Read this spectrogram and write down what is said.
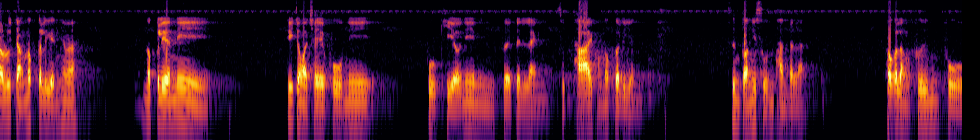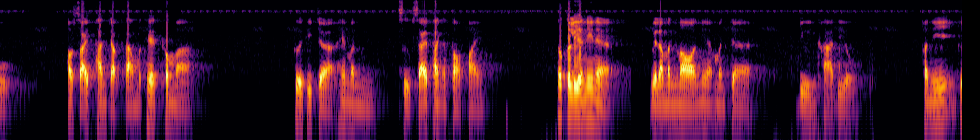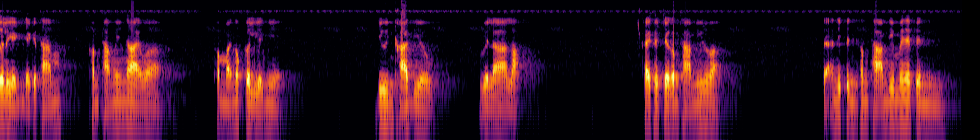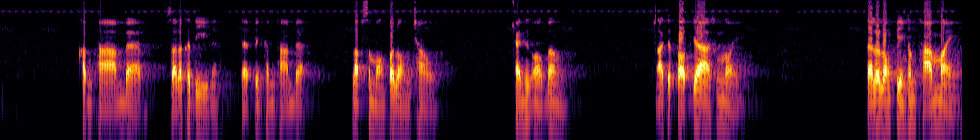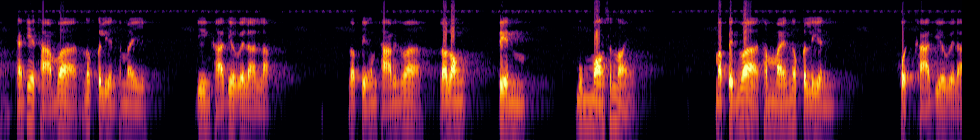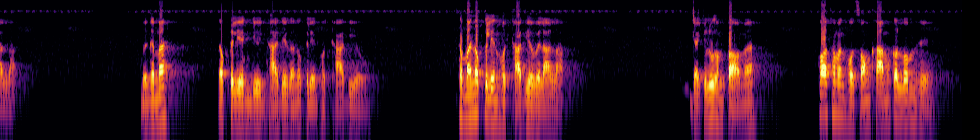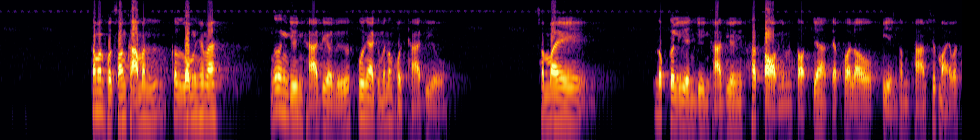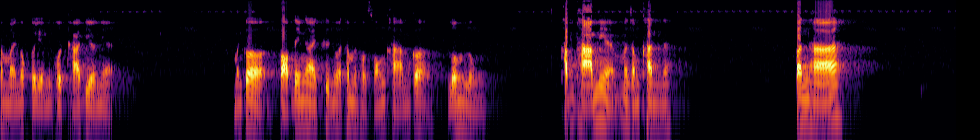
เรารู้จักนกกระเรียนใช่ไหมนกกระเรียนนี่ ที่จังหวัดชัยภูมินี่ภูเขียวนี่มันเคยเป็นแหล่งสุดท้ายของนกกระเรียน ซึ่งตอนนี้สูญพันธุ์ไปแล้วเขากำลังฟื้นฟูเอาสายพันธุ์จากต่างประเทศเข้ามา เพื่อที่จะให้มันสืบสายพันธุ์กันต่อไปนกกระเรียนนี่เนี่ย เวลามันนอนเนี่ย มันจะยืนขาเดียวคราวนี้ก็เลยอยากจะถาม คำถามง่ายๆว่าทำไมนกกระเรียนเนี่ยยืนขาเดียว เวลาหลับ ใครเคยเจอคำถามนี้หรือเปล่า แต่อันนี้เป็นคำถามที่ไม่ได้เป็นคำถามแบบสารคดีนะ แต่เป็นคำถามแบบรับสมองประลองเชาใครนึกออกบ้าง อาจจะตอบยากสักหน่อย แต่เราลองเปลี่ยนคำถามใหม่ แทนที่จะถามว่านกกระเรียนทำไม ยืนขาเดียวเวลาหลับ เราเปลี่ยนคำถามเป็นว่า เราลองเปลี่ยนมุมมองสักหน่อย มาเป็นว่าทำไมนกกระเรียนหดขาเดียวเวลาหลับ เหมือนกันไหมนกกระเรียนยืนขาเดียวกับนกกระเรียนหดขาเดียวทำไมนกกระเรียนหดขาเดียวเวลาหลับ อยากจะรู้คำตอบไหมเพราะถ้ามันหดสองขา มันก็ล้มสิ ถ้ามันหดสองขา มันก็ล้มใช่ไหม มันก็ต้องยืนขาเดียวหรือพูดง่ายคือมันต้องหดขาเดียวทำไมนกกระเรียนยืนขาเดียวนี่ถ้าตอบนี่มันตอบยาก แต่พอเราเปลี่ยนคำถามเชื่อหมายว่าทำไมนกกระเรียนมันหดขาเดียวเนี่ย มันก็ตอบได้ง่ายขึ้นว่าถ้ามันหดสองขามันก็ล้มลงคำถามเนี่ย มันสำคัญนะ ปัญหา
